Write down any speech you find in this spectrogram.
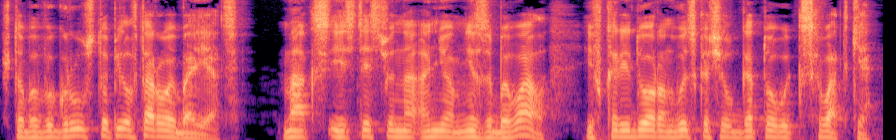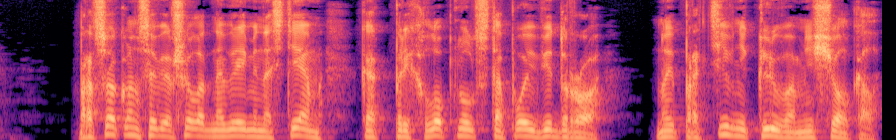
чтобы в игру уступил второй боец. Макс, естественно, о нем не забывал, и в коридор он выскочил готовый к схватке. Бросок он совершил одновременно с тем, как прихлопнул стопой ведро – но и противник клювом не щелкал.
